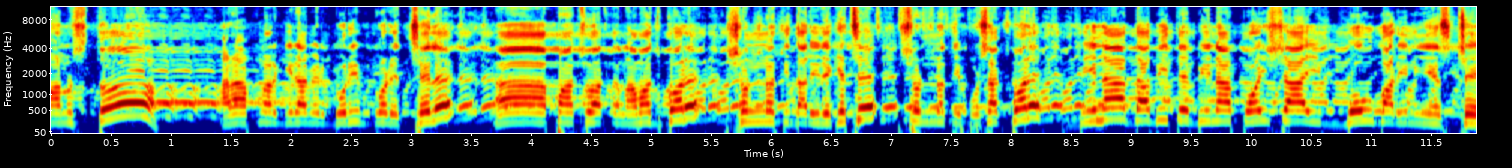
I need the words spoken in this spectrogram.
মানুষ তো। আর আপনার গ্রামের গরিব ঘরের ছেলে পাঁচ একটা নামাজ পড়ে, সন্ন্যতি দাড়ি রেখেছে, সন্ন্যতি পোশাক পরে, বিনা দাবিতে, বিনা পয়সায় বউ বাড়ি নিয়ে এসছে।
